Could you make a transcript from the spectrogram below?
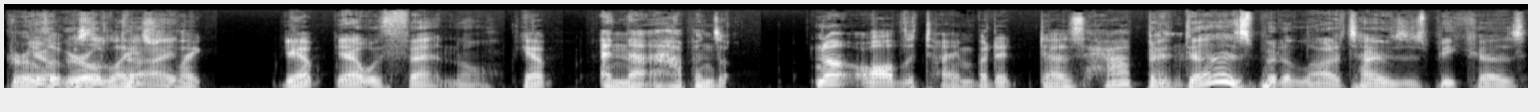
girl that was girl like, died. like, yep, yeah, with fentanyl. yep. And that happens not all the time, but it does happen. But happen. it does, but a lot of times it's because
